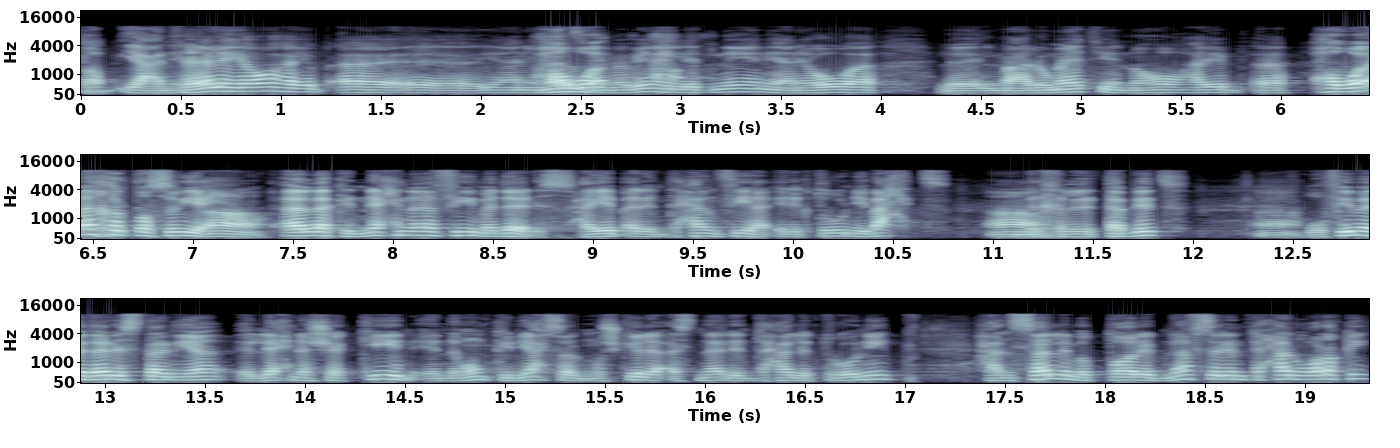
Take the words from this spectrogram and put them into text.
طب يعني متهيألي هو هيبقى آه، يعني هو- ما بين الاثنين يعني هو المعلوماتي إن هو هيبقى هو آخر تصريح آه. قال لك إن إحنا في مدارس هيبقى الامتحان فيها إلكتروني بحت آه. من خلال التابلت آه وفي مدارس تانية اللي إحنا شاكين إن ممكن يحصل مشكلة أثناء الامتحان الإلكتروني هنسلم الطالب نفس الامتحان ورقي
